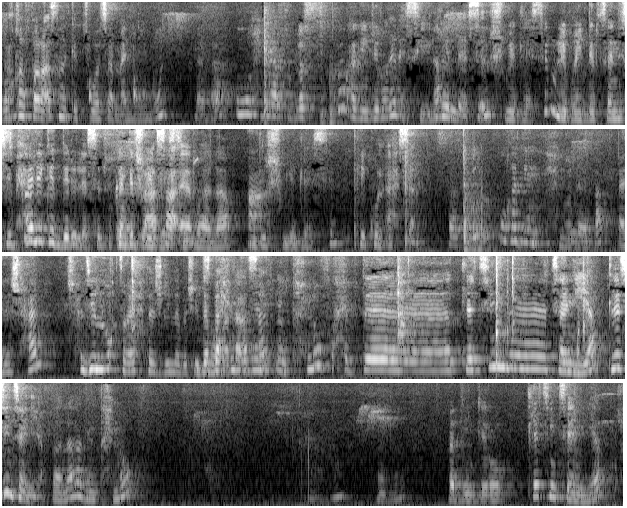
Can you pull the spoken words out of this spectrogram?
والقرفه راه أصلا كتواتى مع الليمون. وحنا في بلاصه السكر غادي نديروا غير عسيله غير العسل. شوية د العسل واللي بغى يدير ثاني سي بحالي كديري العسل كندير شوية العصائر. voilà. ندير شوية د العسل. كيكون أحسن. صافي. وغادي نطحنوا دابا. على شحال؟ شحال ديال الوقت غيحتاج لنا باش دابا حنا غادي نطحنوا في واحد آه، 30 ثانية. 30 ثانية. voilà غادي نطحنوا. غادي نديروا 30 ثانية voilà.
